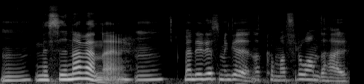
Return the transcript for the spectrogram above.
mm. med sina vänner. Mm. Men det är det som är grejen, att komma från det här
